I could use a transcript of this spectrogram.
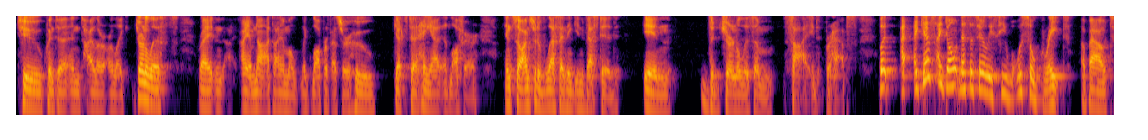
two, Quinta and Tyler, are like journalists, right? And I am not. I am a like law professor who gets to hang out at lawfare, and so I'm sort of less, I think, invested in the journalism side, perhaps. But I, I guess I don't necessarily see what was so great about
